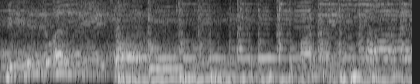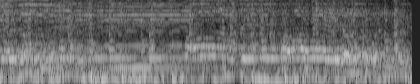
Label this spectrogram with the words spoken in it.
देवरे चारी माझे माहेर पंढरी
